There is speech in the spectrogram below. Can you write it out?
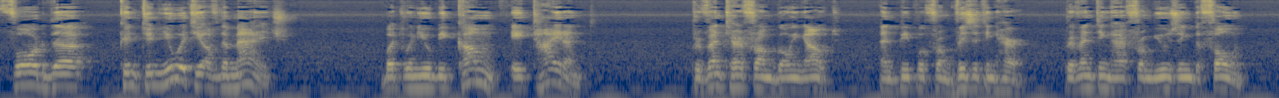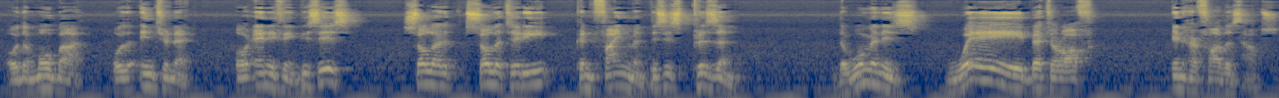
for the continuity of the marriage. But when you become a tyrant, prevent her from going out and people from visiting her, preventing her from using the phone or the mobile or the internet or anything. This is solitary confinement. This is prison. The woman is way better off in her father's house.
